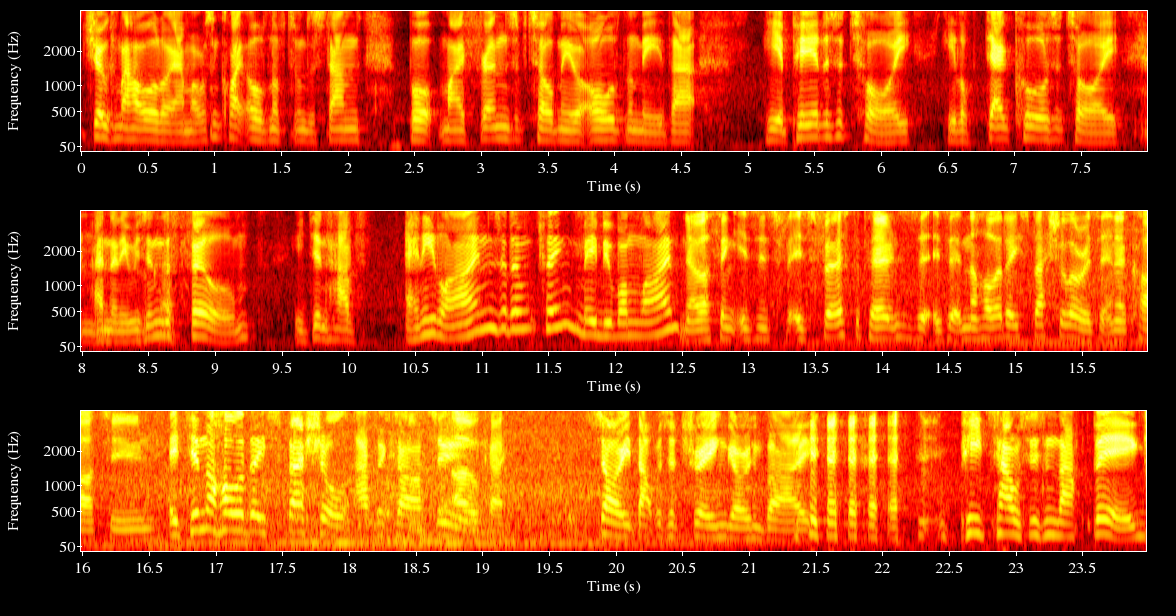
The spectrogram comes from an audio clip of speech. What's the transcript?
joking about how old I am. I wasn't quite old enough to understand, but my friends have told me who are older than me that he appeared as a toy. He looked dead cool as a toy, mm, and then he was in the film. He didn't have any lines. I don't think. Maybe one line. No, I think is his his first appearance. Is it, is it in the holiday special or is it in a cartoon? It's in the holiday special as a cartoon. Oh, okay. Sorry, that was a train going by. Pete's house isn't that big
